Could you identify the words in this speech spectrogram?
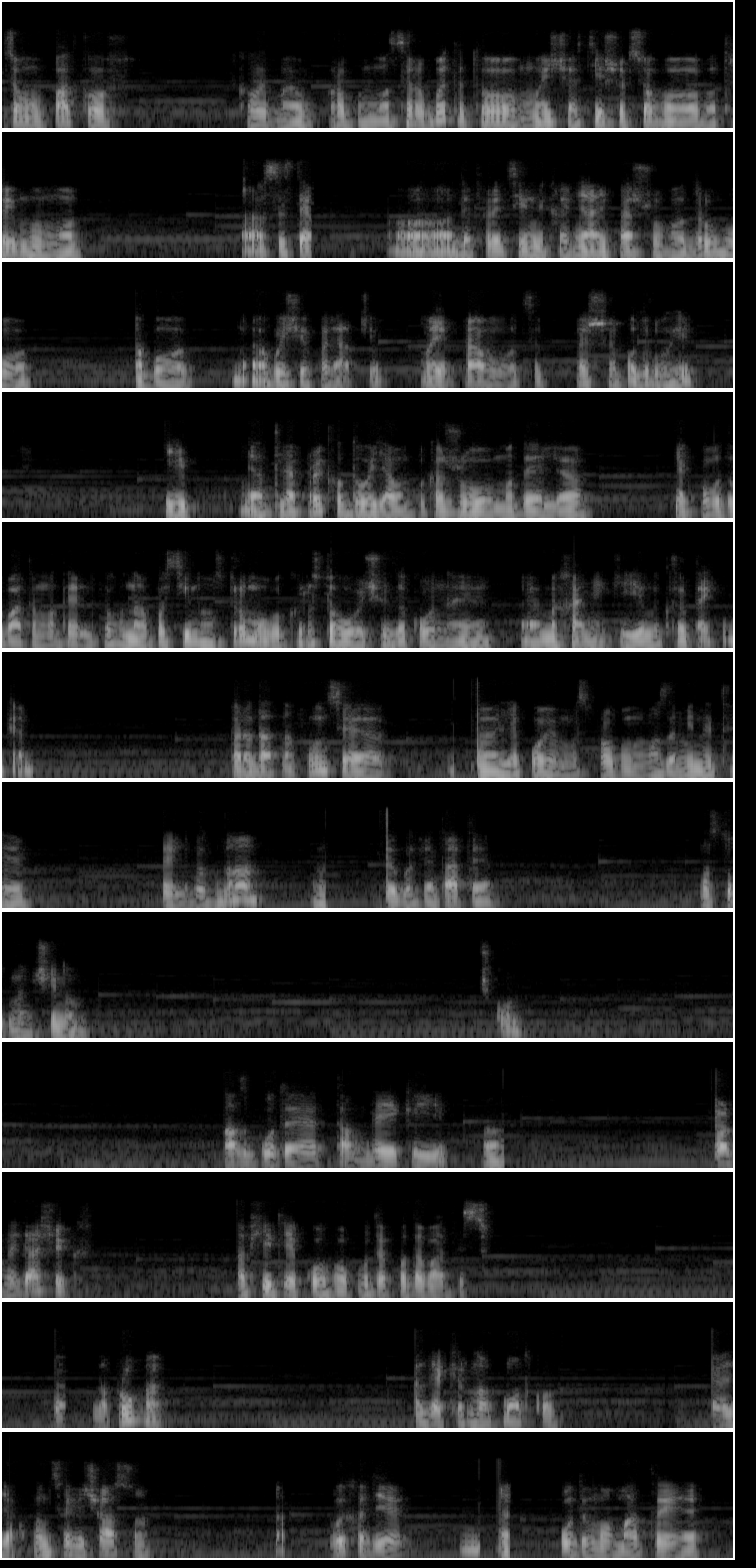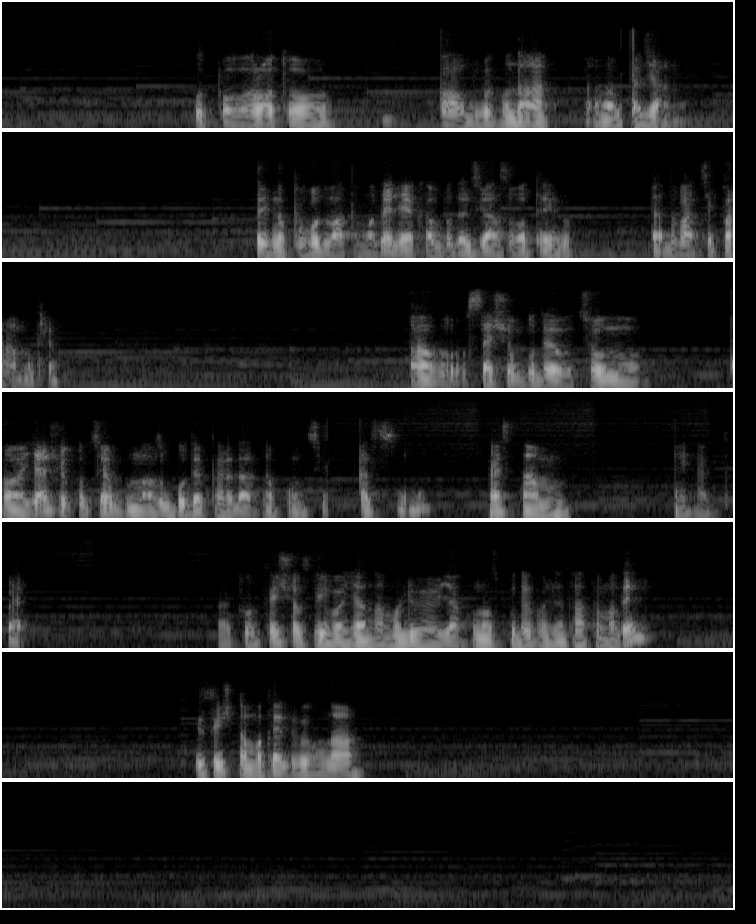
В цьому випадку, коли ми пробуємо це робити, то ми частіше всього отримуємо е, систему е, диференційних рівнянь першого, другого або вищих порядків. Ну, як правило, це перше або другий. І для прикладу я вам покажу модель як побудувати модель двигуна постійного струму, використовуючи закони е, механіки і електротехніки. Передатна функція, е, якою ми спробуємо замінити модель двигуна, е, буде виглядати наступним чином. У нас буде там деякий чорний ящик, на вхід якого буде подаватись напруга на якірну обмотку як функція від часу. В виході будемо мати кут повороту двигуна бадяна. Потрібно побудувати модель, яка буде зв'язувати два ці параметри. А все, що буде в цьому ящику, це у нас буде передатна функція. Якась там ГП. Тут дещо зліва я намалюю, як у нас буде виглядати модель. Фізична модель двигуна.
